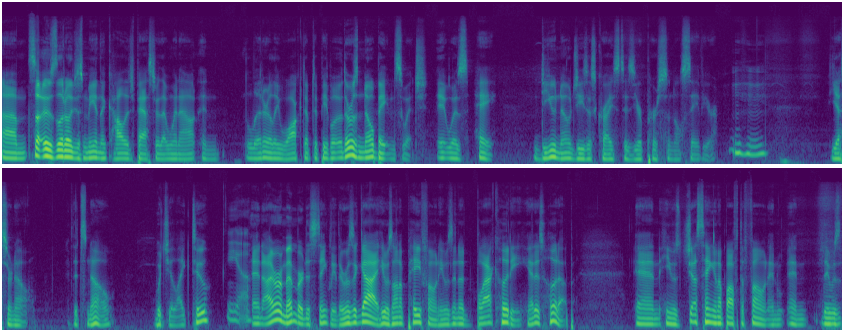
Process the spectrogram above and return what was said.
um, so it was literally just me and the college pastor that went out and literally walked up to people. There was no bait and switch. It was, hey, do you know Jesus Christ is your personal savior? mm-hmm. Yes or no? If it's no, would you like to? Yeah. And I remember distinctly there was a guy, he was on a payphone, he was in a black hoodie, he had his hood up. and he was just hanging up off the phone, and and there was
